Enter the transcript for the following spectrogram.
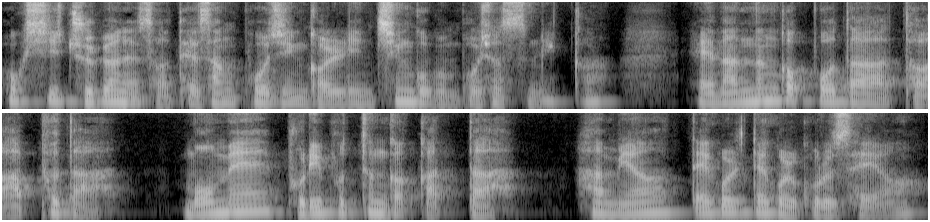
혹시 주변에서 대상포진 걸린 친구분 보셨습니까? 애 낳는 것보다 더 아프다, 몸에 불이 붙은 것 같다 하며 떼굴떼굴 구르세요.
